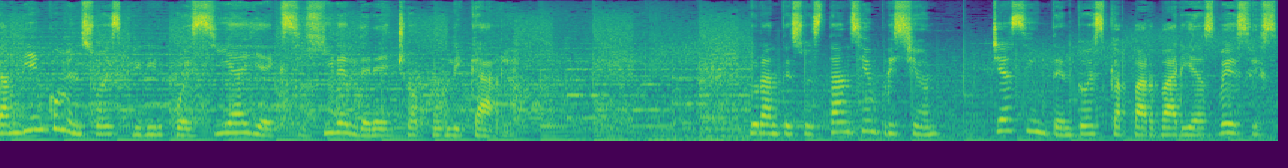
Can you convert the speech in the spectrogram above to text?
También comenzó a escribir poesía y a exigir el derecho a publicarla. Durante su estancia en prisión, Jesse intentó escapar varias veces,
